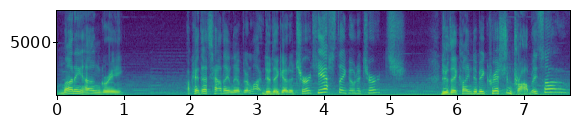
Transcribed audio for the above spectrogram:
money hungry. Okay, that's how they live their life. Do they go to church? Yes, they go to church. Do they claim to be Christian? Probably so.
